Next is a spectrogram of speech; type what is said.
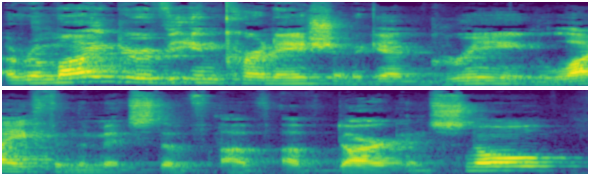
A reminder of the incarnation, again, green, life in the midst of, of, of dark and snow,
